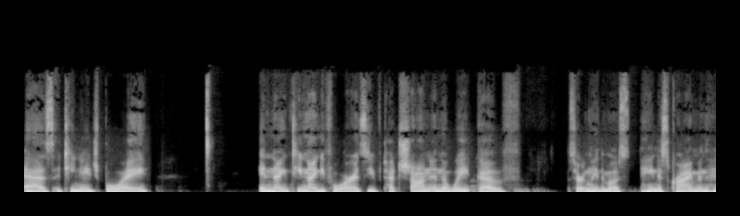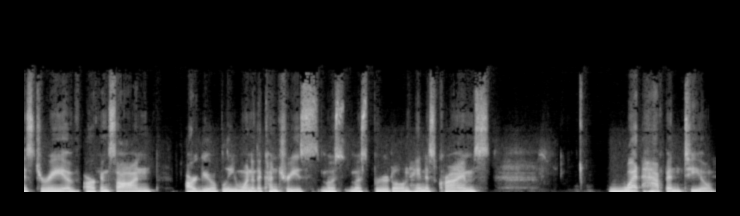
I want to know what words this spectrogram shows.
as a teenage boy. In 1994, as you've touched on, in the wake of certainly the most heinous crime in the history of Arkansas and arguably one of the country's most most brutal and heinous crimes, what happened to you?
